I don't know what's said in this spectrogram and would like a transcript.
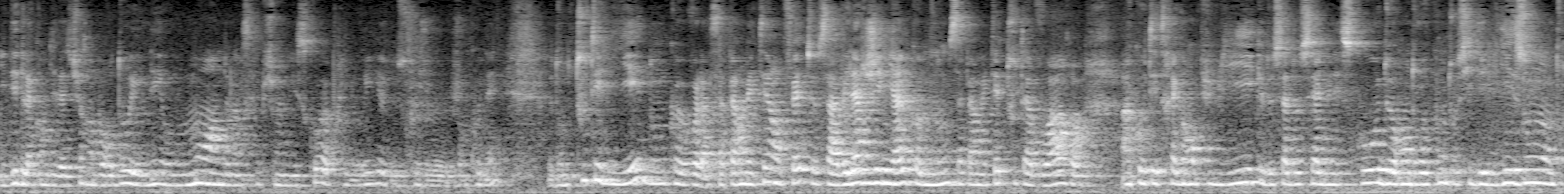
l'idée de la candidature à Bordeaux est née au moment hein, de l'inscription UNESCO, a priori, de ce que j'en connais. Donc tout est lié. Donc euh, voilà, ça permettait en fait, ça avait l'air génial comme nom, ça permettait de tout avoir, euh, un côté très grand public, de s'adosser à l'UNESCO, de rendre compte aussi des liaisons entre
